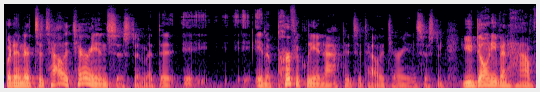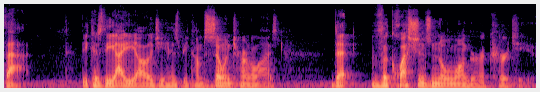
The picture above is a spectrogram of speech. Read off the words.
But in a totalitarian system, at the, in a perfectly enacted totalitarian system, you don't even have that because the ideology has become so internalized that the questions no longer occur to you.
